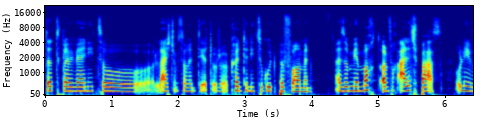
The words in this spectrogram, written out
dort, glaube ich, wäre ich nicht so leistungsorientiert oder könnte nicht so gut performen. Also mir macht einfach alles Spaß. Und ich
